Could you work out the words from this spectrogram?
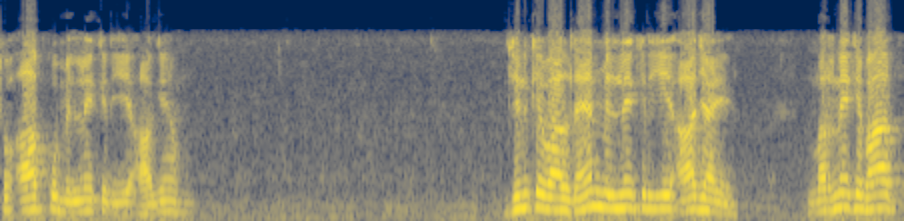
तो आपको मिलने के लिए आ गया हूँ। जिनके वालदेन मिलने के लिए आ जाए, मरने के बाद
